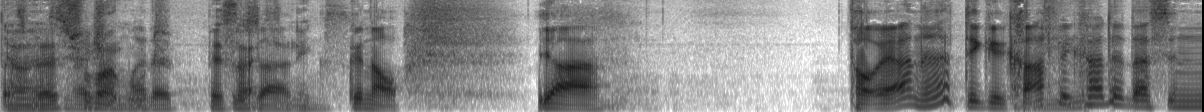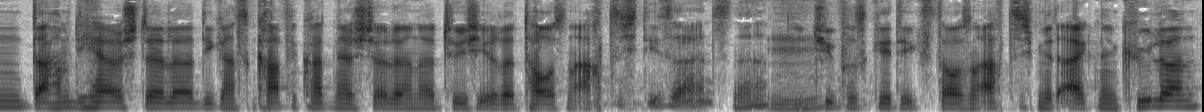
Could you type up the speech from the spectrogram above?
Ja, das ist wir schon mal gut. Besser als sagen. nix. Genau. Ja, VR, ne? Dicke Grafikkarte, das sind, da haben die Hersteller, die ganzen Grafikkartenhersteller natürlich ihre 1080 Designs, ne? Die GeForce GTX 1080 mit eigenen Kühlern.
